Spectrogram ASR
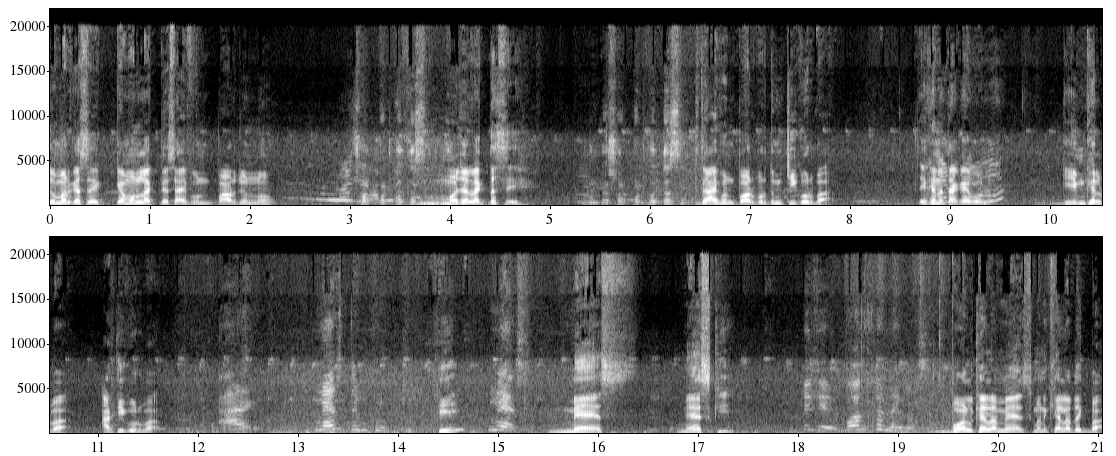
তোমার কাছে কেমন লাগতেছে আইফোন পাওয়ার জন্য? করতেছে। মজা লাগতেছে? মনটা শর্টপট করতেছে। আইফোন পাওয়ার পর তুমি কি করবা? এখানে তাকায় বলো। গেম খেলবা? আর কি করবা? কি? ম্যাচ। ম্যাচ কি? বল খেলে ম্যাচ মানে খেলা দেখবা?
